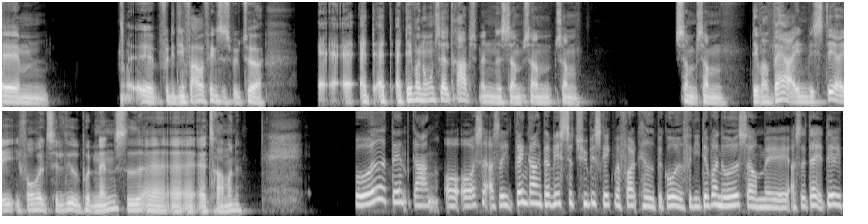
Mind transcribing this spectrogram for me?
øhm, øh, fordi din far var fængselsinspektør, at, at, at det var nogen selv drabsmændene, som, som, som, som, som det var værd at investere i i forhold til livet på den anden side af, af, af trammerne? Både dengang og også, altså dengang der vidste jeg typisk ikke, hvad folk havde begået, fordi det var noget, som, øh, altså det, det,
